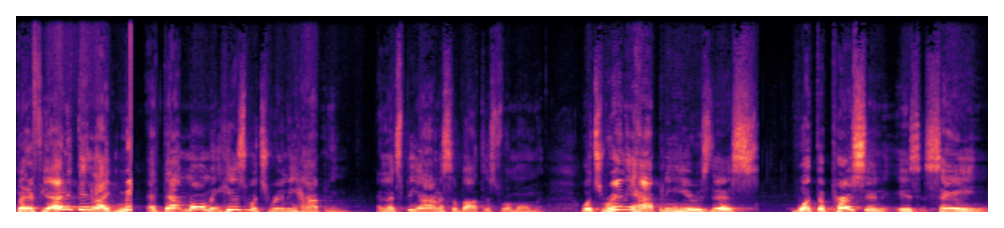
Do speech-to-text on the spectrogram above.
But if you're anything like me, at that moment, here's what's really happening. And let's be honest about this for a moment. What's really happening here is this what the person is saying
